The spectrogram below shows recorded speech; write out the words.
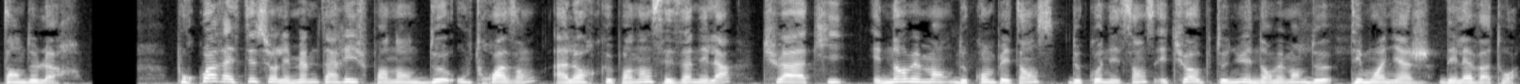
tant de l'heure. Pourquoi rester sur les mêmes tarifs pendant deux ou trois ans alors que pendant ces années-là, tu as acquis énormément de compétences, de connaissances et tu as obtenu énormément de témoignages d'élèves à toi?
